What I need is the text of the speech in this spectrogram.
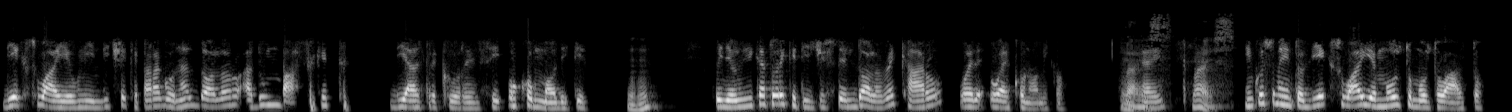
DXY è un indice che paragona il dollaro ad un basket di altre currency o commodity. Mhm. Quindi è un indicatore che ti dice se il dollaro è caro o è, o è economico. Nice, nice. In questo momento il DXY è molto molto alto,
